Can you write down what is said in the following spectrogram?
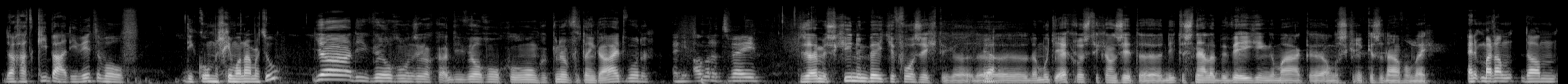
dan gaat Kiba, die witte wolf, die komt misschien wel naar me toe. Ja, die wil gewoon, die wil gewoon, gewoon geknuffeld en gehaaid worden. En die andere twee, Ze zijn misschien een beetje voorzichtiger. Eh, Ja. dan moet je echt rustig gaan zitten. Niet te snelle bewegingen maken, anders schrikken ze daarvan weg. En, maar dan, dan,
